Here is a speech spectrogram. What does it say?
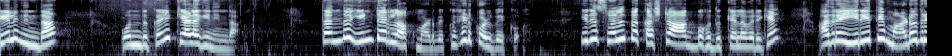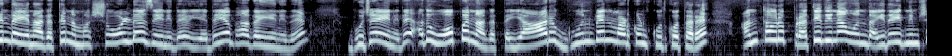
ಮೇಲಿನಿಂದ ಒಂದು ಕೈ ಕೆಳಗಿನಿಂದ ತಂದು ಇಂಟರ್ಲಾಕ್ ಮಾಡಬೇಕು, ಹಿಡ್ಕೊಳ್ಬೇಕು. ಇದು ಸ್ವಲ್ಪ ಕಷ್ಟ ಆಗಬಹುದು ಕೆಲವರಿಗೆ. ಆದರೆ ಈ ರೀತಿ ಮಾಡೋದ್ರಿಂದ ಏನಾಗುತ್ತೆ? ನಮ್ಮ ಶೋಲ್ಡರ್ಸ್ ಏನಿದೆ, ಎದೆಯ ಭಾಗ ಏನಿದೆ, ಭುಜ ಏನಿದೆ, ಅದು ಓಪನ್ ಆಗುತ್ತೆ. ಯಾರು ಗೂನ್ಬೆನ್ ಮಾಡ್ಕೊಂಡು ಕೂತ್ಕೋತಾರೆ, ಅಂಥವರು ಪ್ರತಿದಿನ ಒಂದು ಐದೈದು ನಿಮಿಷ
